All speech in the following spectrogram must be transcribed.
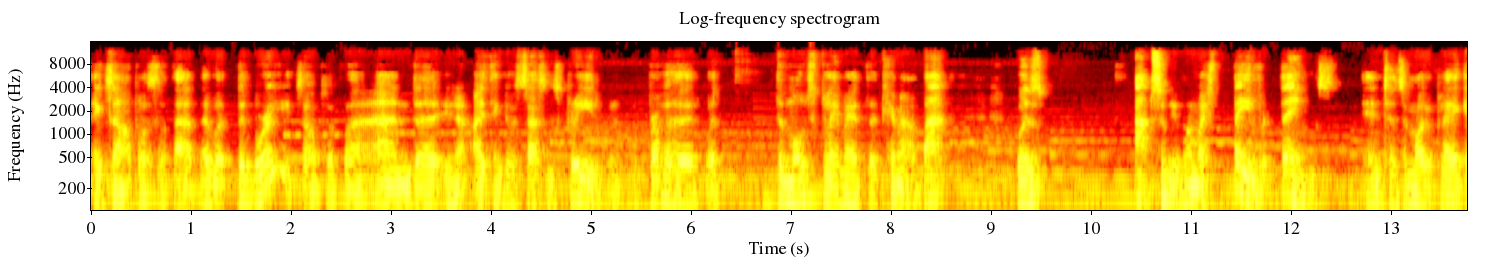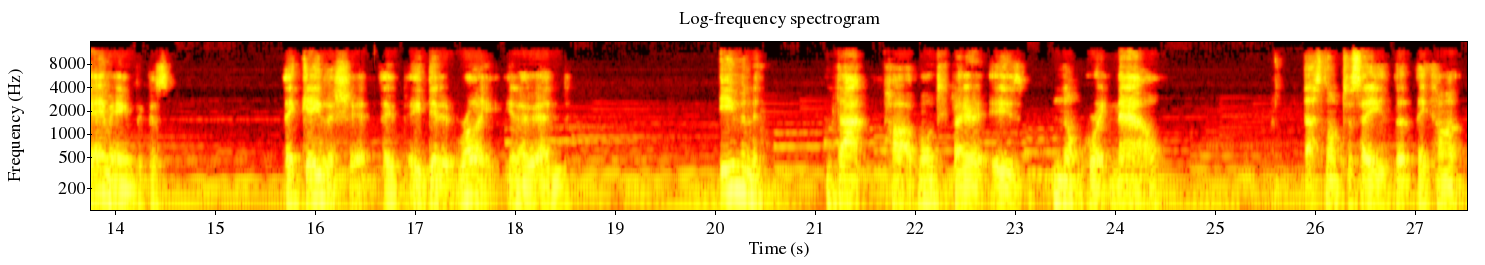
examples of that, there were the great examples of that. And uh, you know, I think of Assassin's Creed, Brotherhood, with the multiplayer mode that came out of that was absolutely one of my favorite things in terms of multiplayer gaming because they gave a shit. They they did it right, you know, and even that part of multiplayer is not great now, that's not to say that they can't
